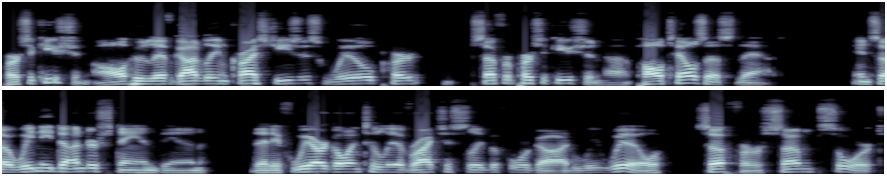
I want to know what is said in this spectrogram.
persecution. All who live godly in Christ Jesus will per- suffer persecution. Uh, Paul tells us that. And so we need to understand then that if we are going to live righteously before God, we will suffer some sort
